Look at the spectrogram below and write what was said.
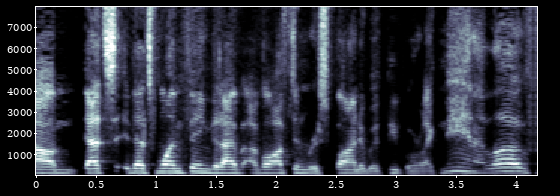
um, that's that's one thing that I've I've often responded with people who are like, man, I love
